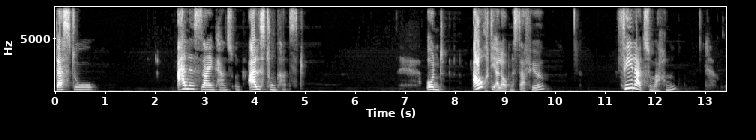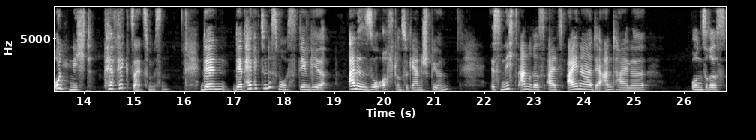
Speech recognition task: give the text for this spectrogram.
dass du alles sein kannst und alles tun kannst. Und auch die Erlaubnis dafür, Fehler zu machen und nicht perfekt sein zu müssen. Denn der Perfektionismus, den wir alle so oft und so gerne spüren, ist nichts anderes als einer der Anteile unseres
